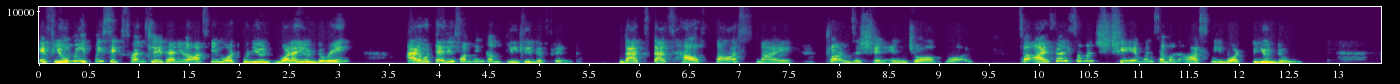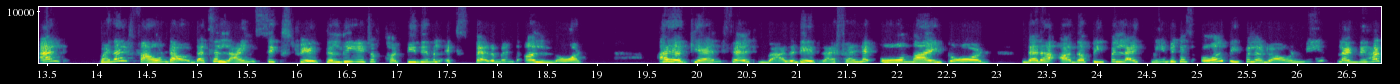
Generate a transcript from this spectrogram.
if you meet me six months later and you ask me, What would you, what are you doing? I would tell you something completely different that's that's how fast my transition in job was. So i felt so much shame when someone asked me what do you do? And when i found out that's a line 6 trait till the age of 30 they will experiment a lot. I again felt validated. I felt like oh my god there are other people like me because all people around me like they had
